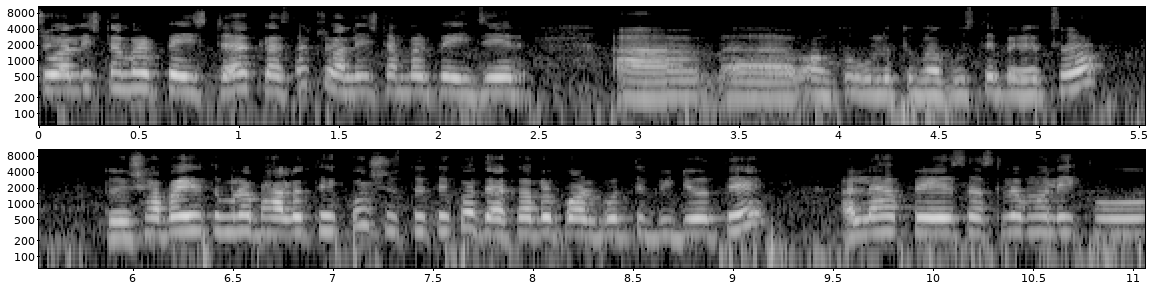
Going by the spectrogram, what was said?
চুয়াল্লিশ নাম্বার পেজটা ক্লাস চুয়াল্লিশ নাম্বার পেজের অঙ্কগুলো তোমরা বুঝতে পেরেছ। তো সবাই তোমরা ভালো থেকো, সুস্থ থেকো। দেখা হবে পরবর্তী ভিডিওতে। আল্লাহ হাফেজ, আসসালামু আলাইকুম।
